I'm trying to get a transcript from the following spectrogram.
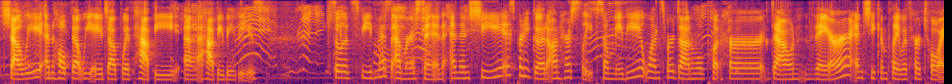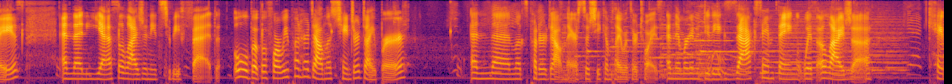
shall we? And hope that we age up with happy, uh, happy babies. So let's feed Miss Emerson. And then she is pretty good on her sleep. So maybe once we're done, we'll put her down there and she can play with her toys. And then, yes, Elijah needs to be fed. Oh, but before we put her down, let's change her diaper. And then let's put her down there so she can play with her toys. And then we're going to do the exact same thing with Elijah. Okay,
